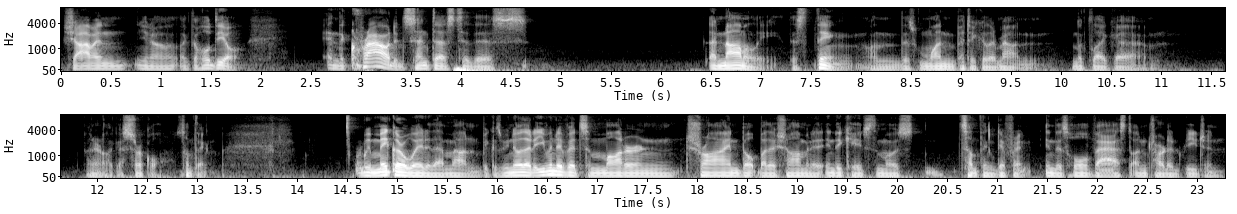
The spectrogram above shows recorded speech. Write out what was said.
shaman, you know, like the whole deal. And the crowd had sent us to this anomaly, this thing on this one particular mountain. looked like a I don't know, like a circle, something. We make our way to that mountain because we know that even if it's a modern shrine built by the shaman, it indicates the most something different in this whole vast uncharted region.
